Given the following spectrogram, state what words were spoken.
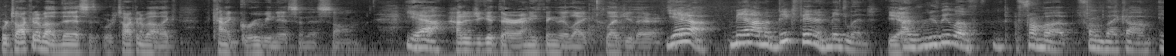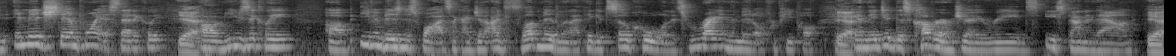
we're talking about this. We're talking about like the kind of grooviness in this song. Yeah, How did you get there? Anything that like led you there? yeah, man, I'm a big fan of Midland. Yeah. I really love from a from like um, an image standpoint, aesthetically, Yeah. um, musically, uh, even business wise. Like I just I just love Midland. I think it's so cool and it's right in the middle for people. Yeah. And they did this cover of Jerry Reed's Eastbound and Down. Yeah.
